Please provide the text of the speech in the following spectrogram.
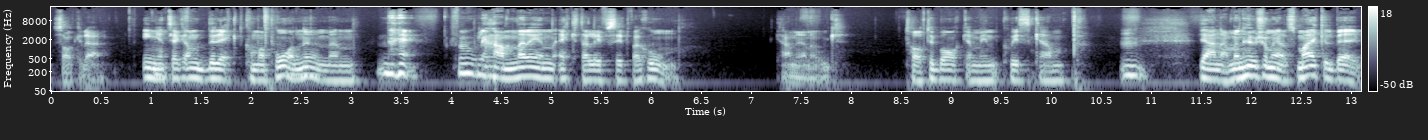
saker där. Inget jag kan direkt komma på nu, men Nej, förmodligen hamnar i en äkta livssituation kan jag nog ta tillbaka min quizkamp. Mm. Gärna, men hur som helst. Michael Bay.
